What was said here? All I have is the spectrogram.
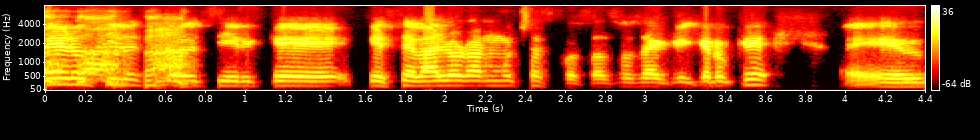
pero sí les puedo decir que, que se valoran muchas cosas, o sea, que creo que... Eh,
